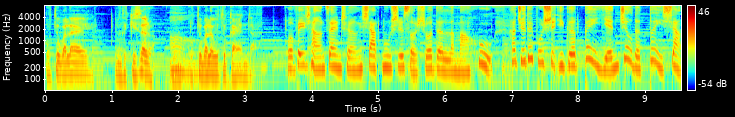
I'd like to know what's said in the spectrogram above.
我都把来我的基色罗，我都把来我都感恩的。我非常赞成夏牧师所说的勒马户，他绝对不是一个被研究的对象，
